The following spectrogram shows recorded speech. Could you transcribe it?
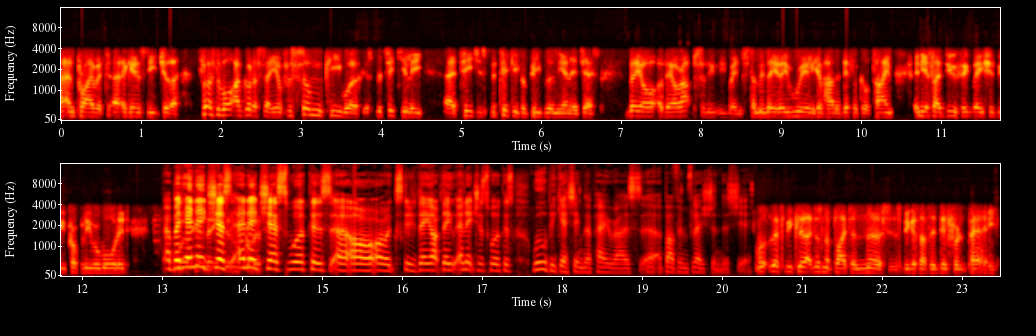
and private uh, against each other. First of all, I've got to say, you know, for some key workers, particularly uh, teachers, particularly for people in the NHS, they are they are absolutely rinsed. I mean, they, they really have had a difficult time, and yes, I do think they should be properly rewarded. Uh, but NHS NHS workers uh, are, are excluded. They are they NHS workers will be getting the pay rise uh, above inflation this year. Well, let's be clear. That doesn't apply to nurses because that's a different pay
